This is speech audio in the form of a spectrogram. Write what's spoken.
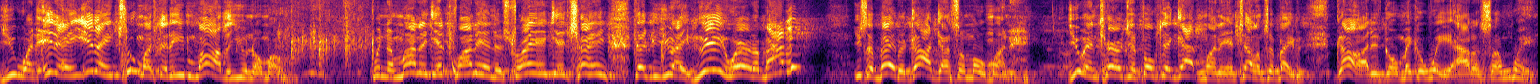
You would, it ain't, it ain't too much that even bother you no more. When the money get funny and the strain get changed, that you, ain't, you ain't worried about it. You said, baby, God got some more money. You encouraging folks that got money and tell them, say, baby, God is going to make a way out of some way.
